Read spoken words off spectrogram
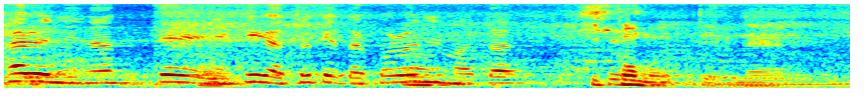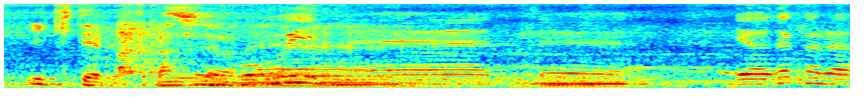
春になって雪が溶けた頃にまた、引っ込むっていうね。生きてるって感じだよね。すごいねいやだから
